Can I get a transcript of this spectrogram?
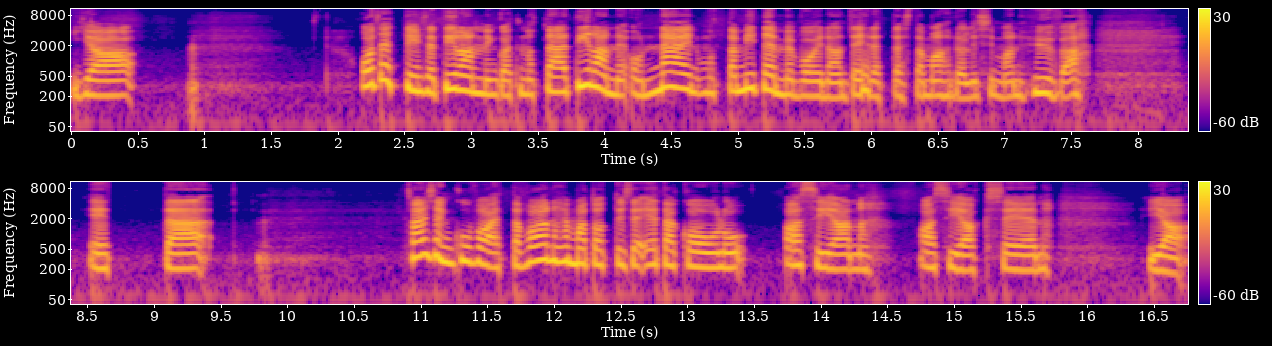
ja otettiin se tilanne, niin että no tämä tilanne on näin, mutta miten me voidaan tehdä tästä mahdollisimman hyvä. Että sain sen kuva, että vanhemmat otti se etäkoulu asian asiakseen ja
